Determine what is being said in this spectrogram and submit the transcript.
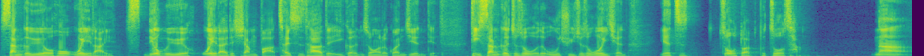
三个月或未来六个月未来的想法，才是它的一个很重要的关键点。第三个就是我的误区，就是我以前也只做短不做长。那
